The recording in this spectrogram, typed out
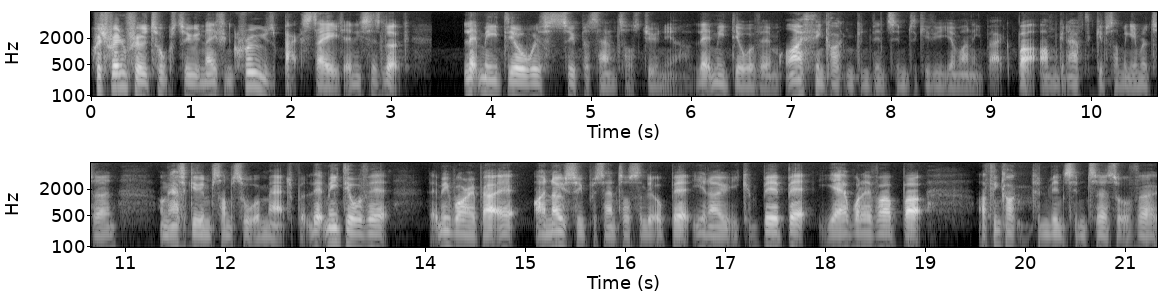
Chris Renfrew talks to Nathan Cruz backstage and he says, Look, let me deal with Super Santos Jr. Let me deal with him. I think I can convince him to give you your money back, but I'm going to have to give something in return. I'm going to have to give him some sort of match, but let me deal with it. Let me worry about it. I know Super Santos a little bit, you know, he can be a bit, yeah, whatever, but I think I can convince him to sort of uh,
